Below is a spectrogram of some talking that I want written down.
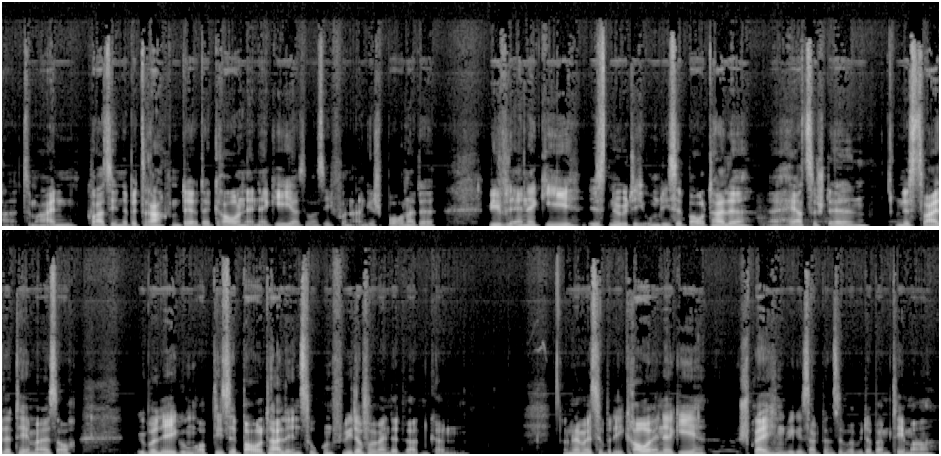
Äh, zum einen quasi eine Betrachtung der, der grauen Energie, also was ich vorhin angesprochen hatte. Wie viel Energie ist nötig, um diese Bauteile äh, herzustellen? Und das zweite Thema ist auch Überlegung, ob diese Bauteile in Zukunft wiederverwendet werden können. Und wenn wir jetzt über die graue Energie sprechen, wie gesagt, dann sind wir wieder beim Thema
